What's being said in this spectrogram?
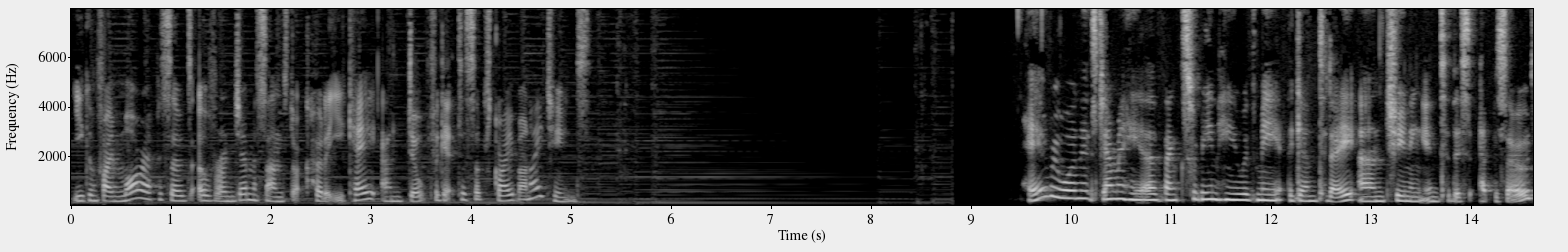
You can find more episodes over on gemmasands.co.uk and don't forget to subscribe on iTunes. Hey everyone, it's Gemma here. Thanks for being here with me again today and tuning into this episode.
